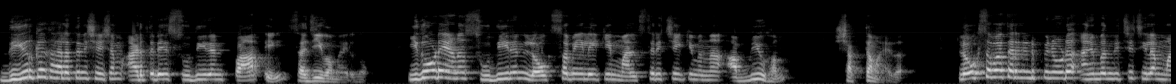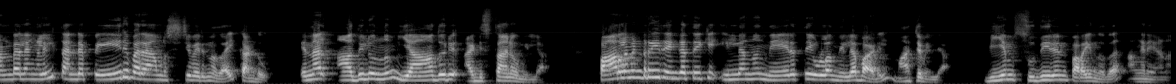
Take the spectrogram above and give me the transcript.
ദീർഘകാലത്തിന് ശേഷം അടുത്തിടെ സുധീരൻ പാർട്ടിയിൽ സജീവമായിരുന്നു. ഇതോടെയാണ് സുധീരൻ ലോക്സഭയിലേക്ക് മത്സരിച്ചേക്കുമെന്ന അഭ്യൂഹം ശക്തമായത്. ലോക്സഭാ തെരഞ്ഞെടുപ്പിനോട് അനുബന്ധിച്ച് ചില മണ്ഡലങ്ങളിൽ തന്റെ പേര് പരാമർശിച്ചു വരുന്നതായി കണ്ടു. എന്നാൽ അതിലൊന്നും യാതൊരു അടിസ്ഥാനവുമില്ല. പാർലമെന്ററി രംഗത്തേക്ക് ഇല്ലെന്ന് നേരത്തെയുള്ള നിലപാടിൽ മാറ്റമില്ല. വി എം സുധീരൻ പറയുന്നത് അങ്ങനെയാണ്.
